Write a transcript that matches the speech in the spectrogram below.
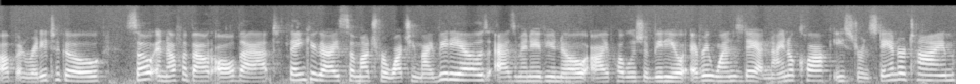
up and ready to go. So enough about all that. Thank you guys so much for watching my videos. As many of you know, I publish a video every Wednesday at 9 o'clock Eastern Standard Time.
